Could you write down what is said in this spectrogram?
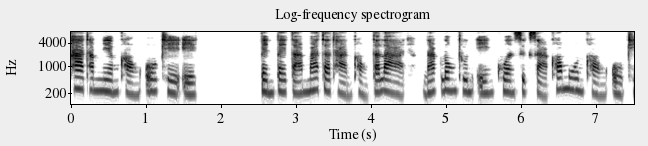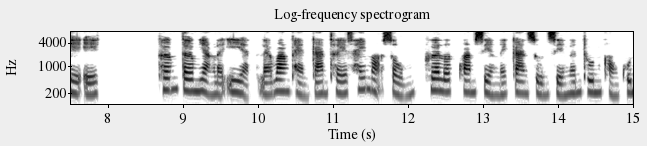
ค่าธรรมเนียมของ OKX เป็นไปตามมาตรฐานของตลาด นักลงทุนเองควรศึกษาข้อมูลของ OKX เพิ่มเติมอย่างละเอียด และวางแผนการเทรดให้เหมาะสม เพื่อลดความเสี่ยงในการสูญเสียเงินทุนของคุณ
